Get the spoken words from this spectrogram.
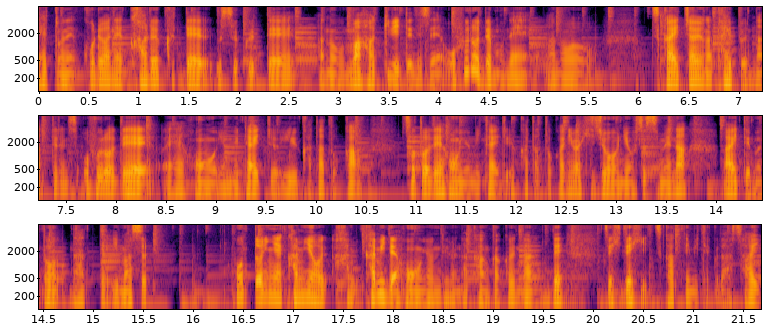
えっとね、これはね、軽くて薄くて、あの、まあ、はっきり言ってですね、お風呂でもね、あの、使えちゃうようなタイプになってるんです。お風呂で、えー、本を読みたいという方とか、外で本を読みたいという方とかには非常におすすめなアイテムとなっています。本当にね、紙を、紙で本を読んでるような感覚になるので、ぜひぜひ使ってみてください。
